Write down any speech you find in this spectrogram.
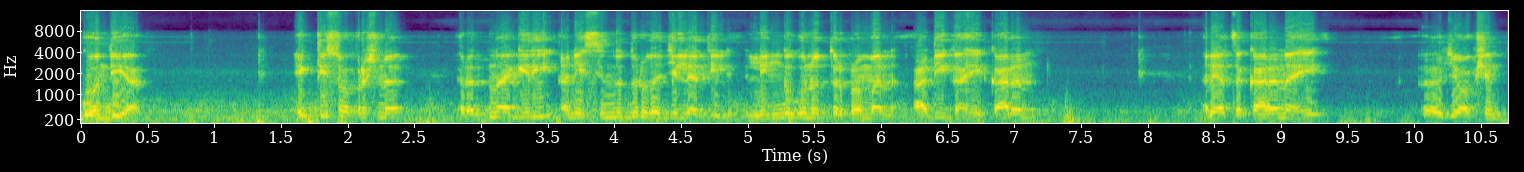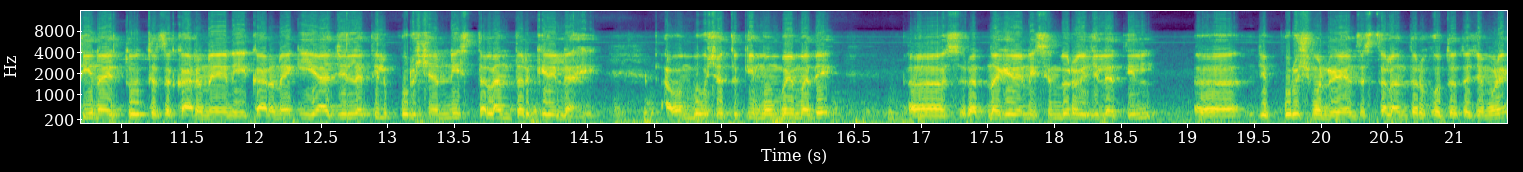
गोंदिया. एकतीसवा प्रश्न रत्नागिरी आणि सिंधुदुर्ग जिल्ह्यातील लिंग गुणोत्तर प्रमाण अधिक आहे. कारण आणि याचं कारण आहे जे ऑप्शन तीन आहे तो त्याचं कारण आहे. आणि हे कारण आहे की या जिल्ह्यातील पुरुषांनी स्थलांतर केलेले आहे. आपण बघू शकतो की मुंबईमध्ये रत्नागिरी आणि सिंधुदुर्ग जिल्ह्यातील जे पुरुष मंडळी यांचं स्थलांतर होतं. त्याच्यामुळे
